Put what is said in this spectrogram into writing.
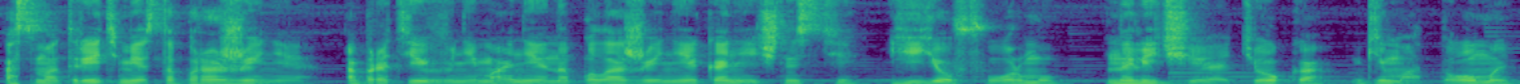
Осмотреть место поражения, обратив внимание на положение конечности, ее форму, наличие отека, гематомы,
